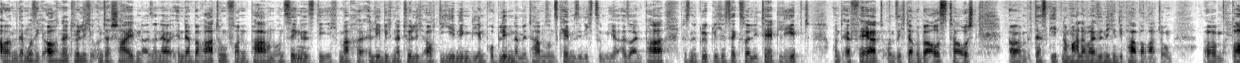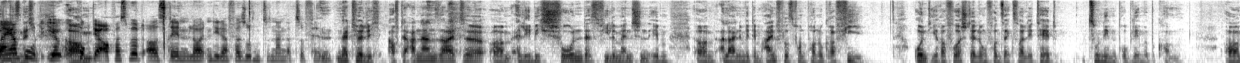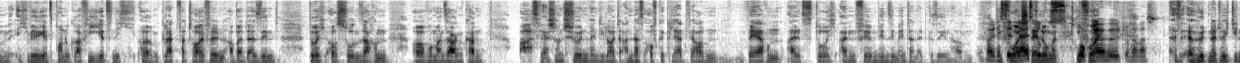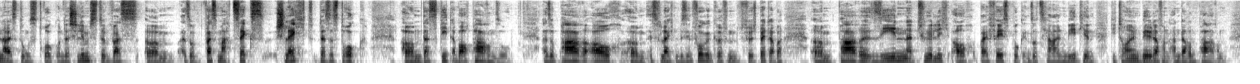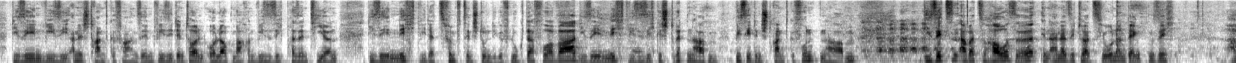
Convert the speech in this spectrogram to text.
Ähm, da muss ich auch natürlich unterscheiden. Also in der, in der Beratung von Paaren und Singles, die ich mache, erlebe ich natürlich auch diejenigen, die ein Problem damit haben, sonst kämen sie nicht zu mir. Also ein Paar, das eine glückliche Sexualität lebt und erfährt und sich darüber austauscht, ähm, das geht normalerweise nicht in die Paarberatung. Ähm, naja gut, ihr ähm, guckt ja auch, was wird aus den Leuten, die da versuchen, zueinander zu finden. Natürlich. Auf der anderen Seite ähm, erlebe ich schon, dass viele Menschen eben ähm, alleine mit dem Einfluss von Pornografie und ihrer Vorstellung von Sexualität zunehmend Probleme bekommen. Ähm, ich will jetzt Pornografie jetzt nicht ähm, glatt verteufeln, aber da sind durchaus schon Sachen, äh, wo man sagen kann, Oh, es wäre schon schön, wenn die Leute anders aufgeklärt werden, wären als durch einen Film, den sie im Internet gesehen haben. Weil das die den Vorstellungen, Leistungsdruck Vor erhöht oder was? Es erhöht natürlich den Leistungsdruck und das Schlimmste, was ähm, also was macht Sex schlecht? Das ist Druck. Ähm, das geht aber auch Paaren so. Also Paare auch, ähm, ist vielleicht ein bisschen vorgegriffen für später, aber ähm, Paare sehen natürlich auch bei Facebook in sozialen Medien die tollen Bilder von anderen Paaren. Die sehen, wie sie an den Strand gefahren sind, wie sie den tollen Urlaub machen, wie sie sich präsentieren. Die sehen nicht, wie der 15-stündige Flug davor war. Die sehen nicht, wie sie sich gestritten haben, bis sie den Strand gefunden haben. Die sitzen aber zu Hause in einer Situation und denken sich,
